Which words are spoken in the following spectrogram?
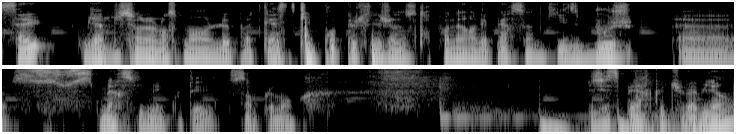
Salut, bienvenue sur le lancement, le podcast qui propulse les jeunes entrepreneurs, les personnes qui se bougent. Euh, merci de m'écouter, tout simplement. J'espère que tu vas bien.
